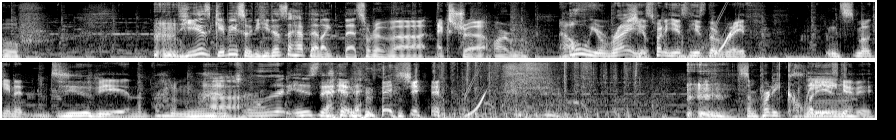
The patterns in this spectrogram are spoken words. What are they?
Oof. he is Gibby, so he doesn't have that like that sort of uh, extra arm health. Oh, you're right. shield. It's funny. He's he's the wraith and smoking a doobie in the bottom left. what is that information? Some pretty what clean. give?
